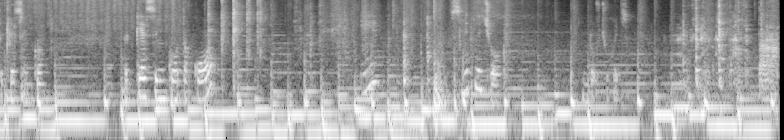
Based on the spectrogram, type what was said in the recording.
Такесенько. Такесенько тако. І смітничок. Бров чухається. Так.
